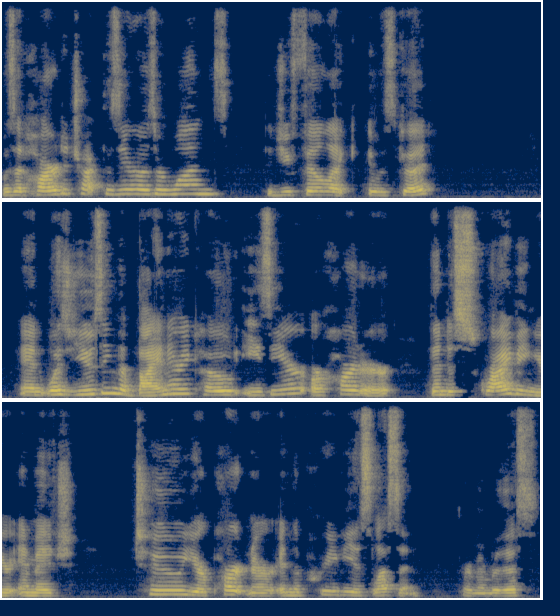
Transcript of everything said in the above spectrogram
Was it hard to track the zeros or ones? Did you feel like it was good? And was using the binary code easier or harder than describing your image to your partner in the previous lesson? Remember this?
